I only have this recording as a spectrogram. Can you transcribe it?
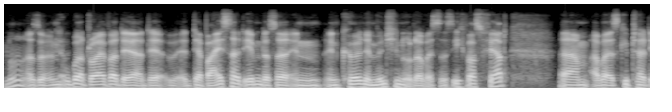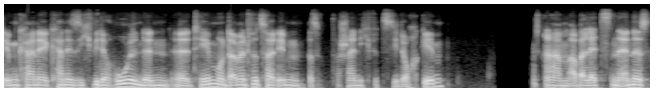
Ne? Also ein ja. Uber-Driver, der, der, der weiß halt eben, dass er in, in Köln, in München oder weiß das ich was fährt. Ähm, aber es gibt halt eben keine, keine sich wiederholenden äh, Themen und damit wird es halt eben, also wahrscheinlich wird es die doch geben. Ähm, aber letzten Endes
